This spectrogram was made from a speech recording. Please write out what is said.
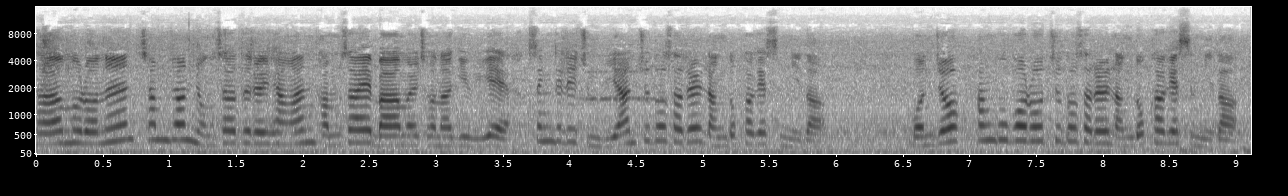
다음으로는 참전 용사들을 향한 감사의 마음을 전하기 위해 학생들이 준비한 추도사를 낭독하겠습니다. 먼저 한국어로 추도사를 낭독하겠습니다.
